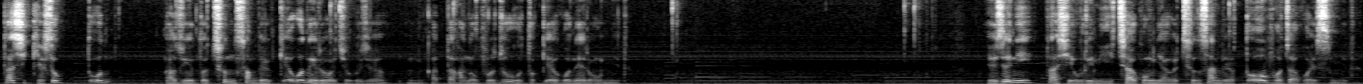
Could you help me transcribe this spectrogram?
다시 계속 또 나중에 또 1,300을 깨고 내려오죠. 그죠? 음, 갔다 한5% 주고 또 깨고 내려옵니다. 여전히 다시 우리는 2차 공략을 1300을 또 보자고 했습니다.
